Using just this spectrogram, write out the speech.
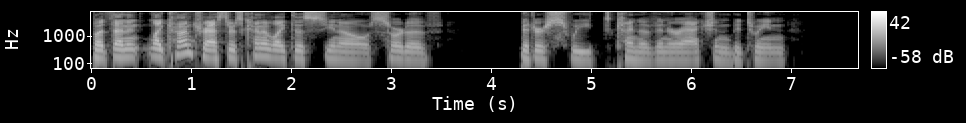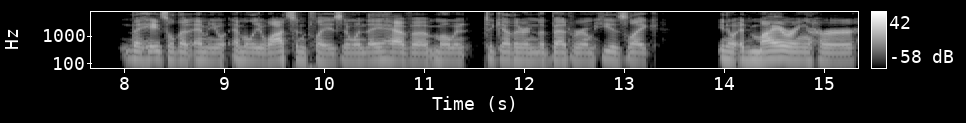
But then, in, like, contrast, there's kind of like this, you know, sort of bittersweet kind of interaction between the Hazel that Emily Watson plays. And when they have a moment together in the bedroom, he is like, you know, admiring her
